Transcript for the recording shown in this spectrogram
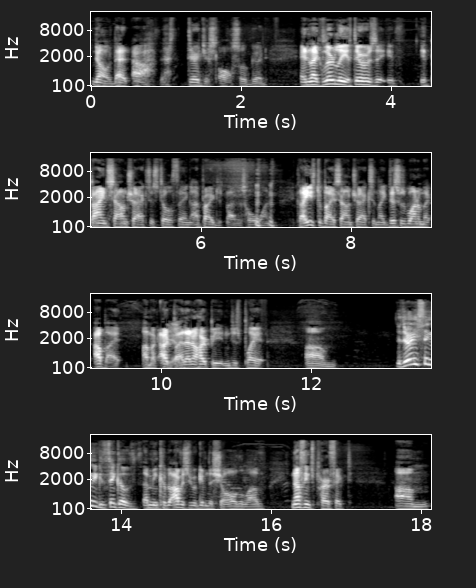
no, that ah, that, they're just all so good. And like literally, if there was a, if if buying soundtracks is still a thing, I'd probably just buy this whole one. 'Cause I used to buy soundtracks and like this was one. I'm like, I'll buy it. I'm like, I'd buy that in a heartbeat and just play it. Um, is there anything you can think of? I mean, obviously we're giving the show all the love. Nothing's perfect. Um,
